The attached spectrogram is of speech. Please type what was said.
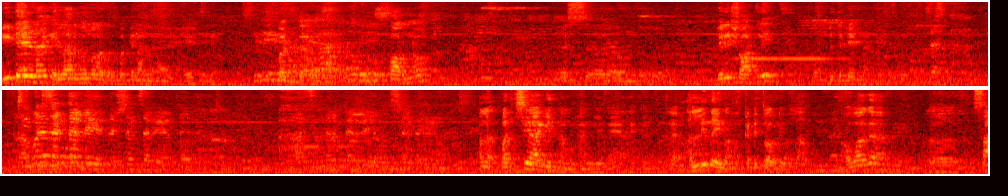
ಡೀಟೇಲ್ಡ್ ಆಗಿ ಎಲ್ಲರಿಗೂ ಅದ್ರ ಬಗ್ಗೆ ನಾನು ಹೇಳ್ತೀನಿ. ಬಟ್ ಫಾರ್ನು ಎಸ್ ಒಂದು ವೆರಿ ಶಾರ್ಟ್ಲಿ ಒಂದು ವಿತ್ ಡೇಟ್ ನಾನು ಹೇಳ್ತೀನಿ ಅಲ್ಲಿ ಪರಿಚಯ ಆಗಿದ್ದು ನಮ್ಗೆ ಹಂಗೇನೆ. ಯಾಕಂತಂದ್ರೆ ಅಲ್ಲಿಂದ ಏನು ಖಂಡಿತವಾಗ್ಲಿಲ್ಲ ಅವಾಗ ಸಾ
